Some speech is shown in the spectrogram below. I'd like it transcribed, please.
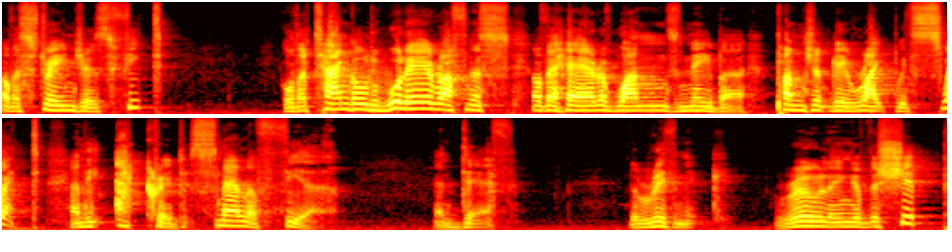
of a stranger's feet, or the tangled woolly roughness of the hair of one's neighbor, pungently ripe with sweat and the acrid smell of fear and death, the rhythmic rolling of the ship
